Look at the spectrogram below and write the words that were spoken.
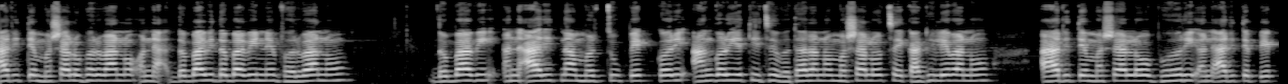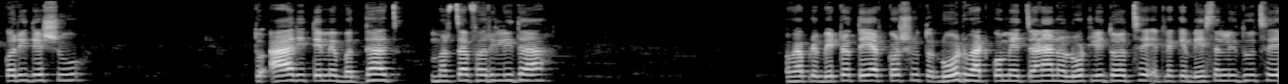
આ રીતે મસાલો ભરવાનો અને દબાવી દબાવીને ભરવાનો. દબાવી અને આ રીતના મરચું પેક કરી આંગળીએથી જે વધારાનો મસાલો છે કાઢી લેવાનો. આ રીતે મસાલો ભરી અને આ રીતે પેક કરી દેશું. તો આ રીતે મેં બધા જ મરચાં ભરી લીધા. હવે આપણે બેટર તૈયાર કરશું. તો દોઢ વાટકો મેં ચણાનો લોટ લીધો છે, એટલે કે બેસન લીધું છે.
